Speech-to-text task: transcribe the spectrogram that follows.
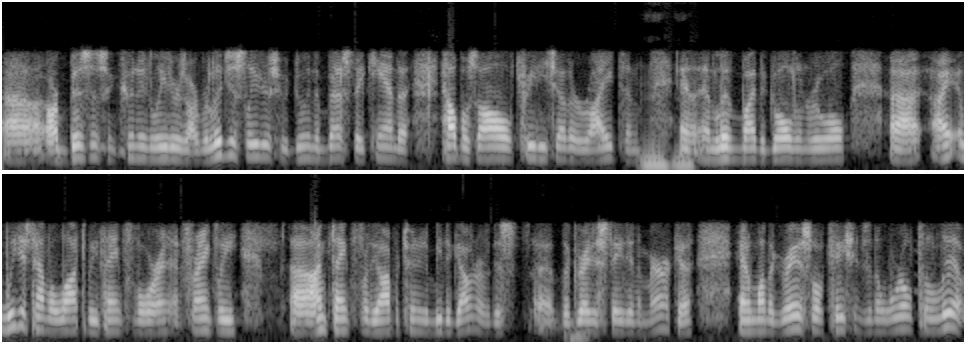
uh, our business and community leaders, our religious leaders who are doing the best they can to help us all treat each other right and mm-hmm. and, and live by the golden rule. Uh, I, we just have a lot to be thankful for, and, and frankly, uh, I'm thankful for the opportunity to be the governor of this, uh, the greatest state in America, and one of the greatest locations in the world to live,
